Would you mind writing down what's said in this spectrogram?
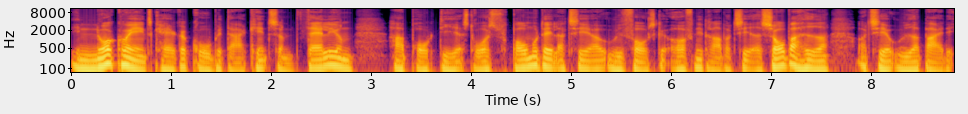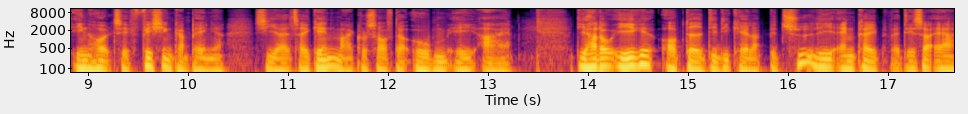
En nordkoreansk hackergruppe, der er kendt som Thallium, har brugt de her store sprogmodeller til at udforske offentligt rapporterede sårbarheder og til at udarbejde indhold til phishing-kampagner, siger altså igen Microsoft og OpenAI. De har dog ikke opdaget det, de kalder betydelige angreb, hvad det så er,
